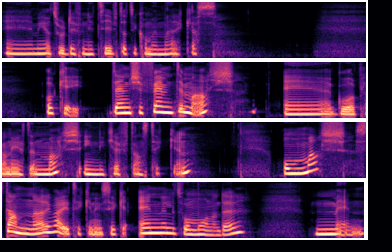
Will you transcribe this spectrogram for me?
Eh, men jag tror definitivt att det kommer märkas. Okej, okay. den 25 mars eh, går planeten Mars in i kräftans tecken. Och Mars stannar i varje tecken i cirka en eller två månader. Men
